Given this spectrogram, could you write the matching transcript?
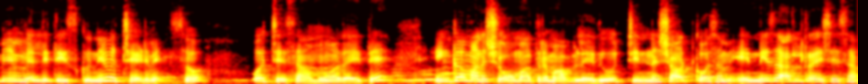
మేము వెళ్ళి తీసుకుని వచ్చేయడమే. సో వచ్చేసాము అదైతే. ఇంకా మన షో మాత్రం అవ్వలేదు. చిన్న షార్ట్ కోసం ఎన్నిసార్లు ట్రై చేసాం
